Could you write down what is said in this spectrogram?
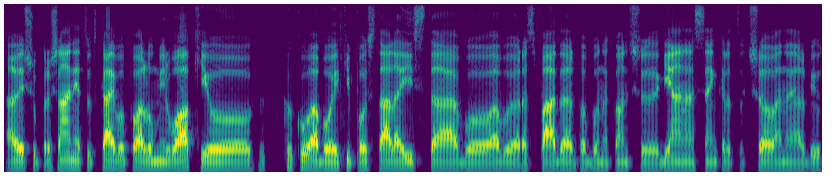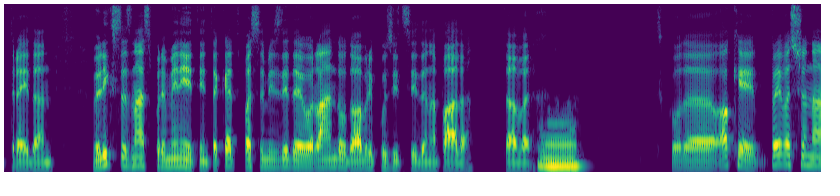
a veš, vprašanje tudi, kaj bo pa v Milwaukeeju, kako bo ekipa ostala ista, bo, bo razpadala, pa bo na koncu Gjana se enkrat odšel, ali bil traden veliko se zna spremeniti in takrat pa se mi zdi, da je Orlando v dobri poziciji, da napada ta vrh. Mm. Tako da, ok, pejva še na,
